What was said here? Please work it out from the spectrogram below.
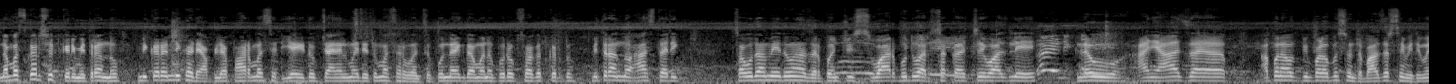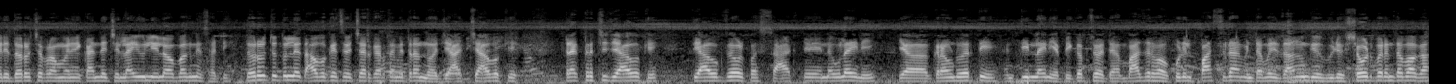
नमस्कार शेतकरी मित्रांनो मी करण लिखाडे आपल्या फार्मासिटी या युट्यूब चॅनलमध्ये तुम्हा सर्वांचं पुन्हा एकदा मनपूर्वक स्वागत करतो. मित्रांनो आज तारीख चौदा मे दोन हजार पंचवीस वार बुधवार सकाळचे वाजले नऊ आणि आज आपण आहोत पिंपळा बसून तर बाजार समितीमध्ये दररोजच्या प्रमाणे कांद्याचे लाईव्ह लिलाव बघण्यासाठी. दररोजच्या तुलनेत आवकेचा विचार करता मित्रांनो जी आजची आवक आहे ट्रॅक्टरची जी आवक आहे ती आवक जवळपास आठ ते नऊ लाईनी या ग्राउंडवरती आणि तीन लाईन या पिकअपच्या होत्या. बाजारभाव पुढील पाच ते दहा मिनिटांमध्ये जाणून घेऊ. व्हिडिओ शेवटपर्यंत बघा.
